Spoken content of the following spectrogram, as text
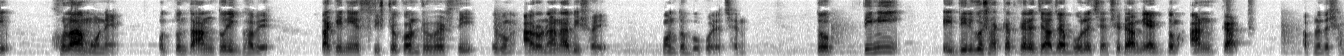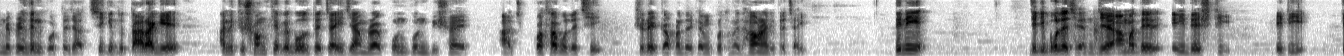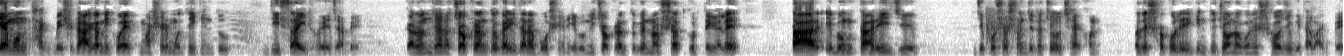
খোলা মনে, অত্যন্ত আন্তরিকভাবে তাকে নিয়ে সৃষ্ট কন্ট্রোভার্সি এবং আরও নানা বিষয়ে মন্তব্য করেছেন। তো তিনি এই দীর্ঘ সাক্ষাৎকারে যা যা বলেছেন সেটা আমি একদম আনকাট আপনাদের সামনে প্রেজেন্ট করতে যাচ্ছি। কিন্তু তার আগে আমি একটু সংক্ষেপে বলতে চাই যে আমরা কোন কোন বিষয়ে আজ কথা বলেছি, সেটা একটু আপনাদেরকে আমি প্রথমে ধারণা দিতে চাই। তিনি যেটি বলেছেন যে আমাদের এই দেশটি, এটি কেমন থাকবে সেটা আগামী কয়েক মাসের মধ্যেই কিন্তু ডিসাইড হয়ে যাবে। কারণ যারা চক্রান্তকারী তারা বসেনি এবং এই চক্রান্তকে নস্বাত করতে গেলে তার এবং তার এই যে যে প্রশাসন যেটা চলছে এখন তাদের সকলেরই কিন্তু জনগণের সহযোগিতা লাগবে।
